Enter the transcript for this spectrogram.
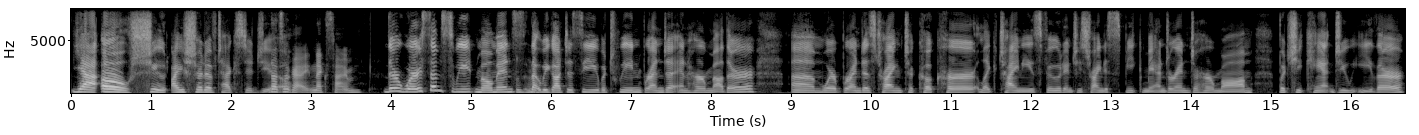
Yeah. Oh, shoot. I should have texted you. That's okay. Next time. There were some sweet moments Mm-hmm. that we got to see between Brenda and her mother, um, where Brenda's trying to cook her like Chinese food and she's trying to speak Mandarin to her mom, but she can't do either.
